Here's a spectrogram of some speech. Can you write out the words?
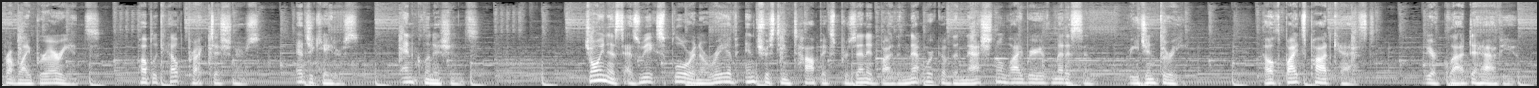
from librarians, public health practitioners, educators, and clinicians. Join us as we explore an array of interesting topics presented by the network of the National Library of Medicine, Region 3. Health Bytes Podcast. We are glad to have you.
